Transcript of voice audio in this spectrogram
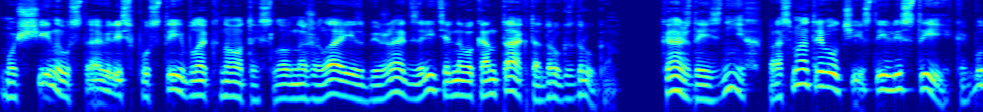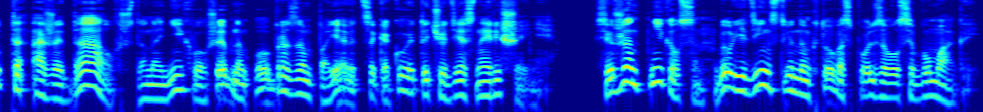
Мужчины уставились в пустые блокноты, словно желая избежать зрительного контакта друг с другом. Каждый из них просматривал чистые листы, как будто ожидал, что на них волшебным образом появится какое-то чудесное решение. Сержант Николсон был единственным, кто воспользовался бумагой.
